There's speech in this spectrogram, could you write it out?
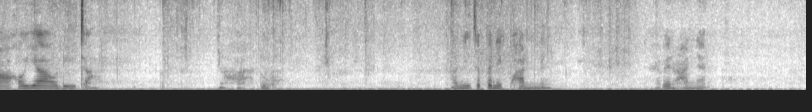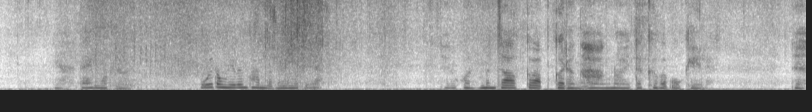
าเขายาวดีจัง นะคะ ดู อันนี้จะเป็นอีกพันหนึ่งเป็นพันเนี้ยเนี่ยได้หมดเลยอุ้ยตรงนี้เป็นพันแบบนี้หมดเลยอะเนี่ยทุกคนมันจะแบบเกิดห่างๆหน่อย แต่คือแบบโอเคเลยเนี่ย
